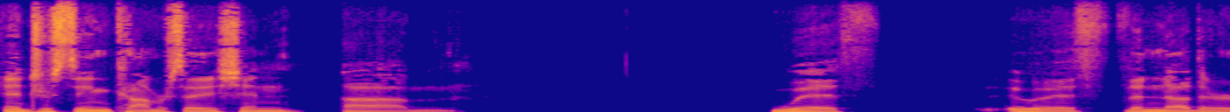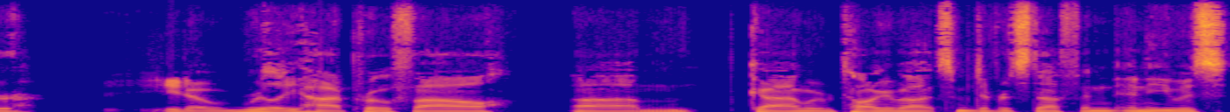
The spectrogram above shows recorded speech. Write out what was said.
interesting conversation um, with with another, you know, really high profile um, guy. and We were talking about some different stuff, and and he was.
